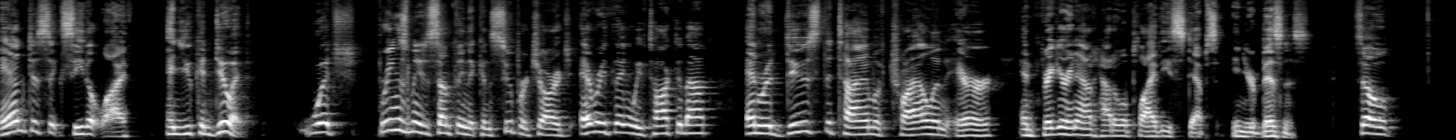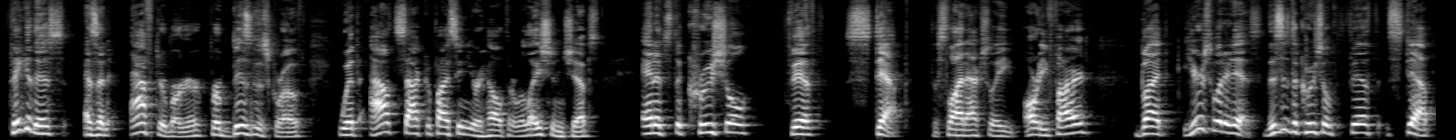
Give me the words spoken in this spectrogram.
and to succeed at life, and you can do it. Which brings me to something that can supercharge everything we've talked about and reduce the time of trial and error and figuring out how to apply these steps in your business. So think of this as an afterburner for business growth without sacrificing your health or relationships. And it's the crucial fifth step. The slide actually already fired. But here's what it is this is the crucial fifth step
